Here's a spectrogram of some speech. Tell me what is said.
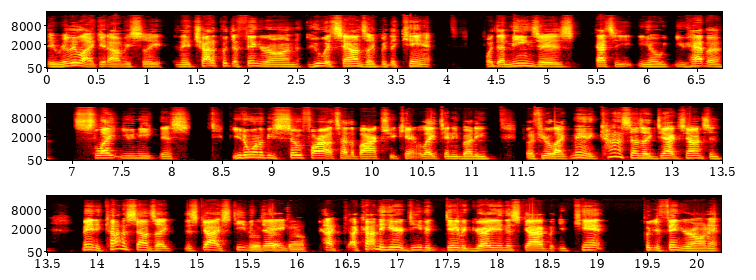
they really like it, obviously, and they try to put their finger on who it sounds like, but they can't. What that means is that's a, you know you have a slight uniqueness you don't want to be so far outside the box you can't relate to anybody but if you're like man it kind of sounds like jack johnson man it kind of sounds like this guy stephen day i, I kind of hear david david gray in this guy but you can't put your finger on it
